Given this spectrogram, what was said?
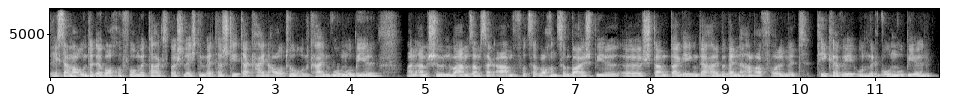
ich sag mal, unter der Woche vormittags bei schlechtem Wetter steht da kein Auto und kein Wohnmobil. An einem schönen warmen Samstagabend vor zwei Wochen zum Beispiel äh, stand dagegen der halbe Wendehammer voll mit Pkw und mit Wohnmobilen.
